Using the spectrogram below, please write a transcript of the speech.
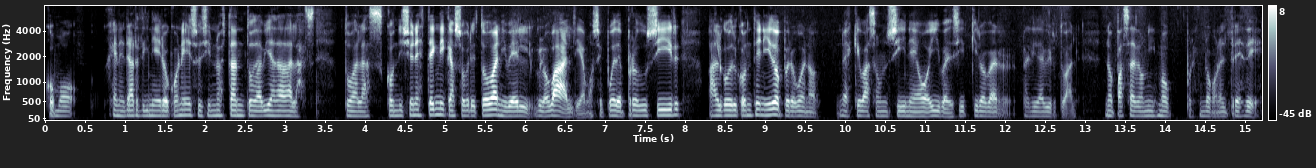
cómo generar dinero con eso, es decir, no están todavía dadas las, todas las condiciones técnicas, sobre todo a nivel global, digamos, se puede producir algo del contenido, pero bueno, no es que vas a un cine hoy y vas a decir quiero ver realidad virtual. No pasa lo mismo, por ejemplo, con el 3D,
